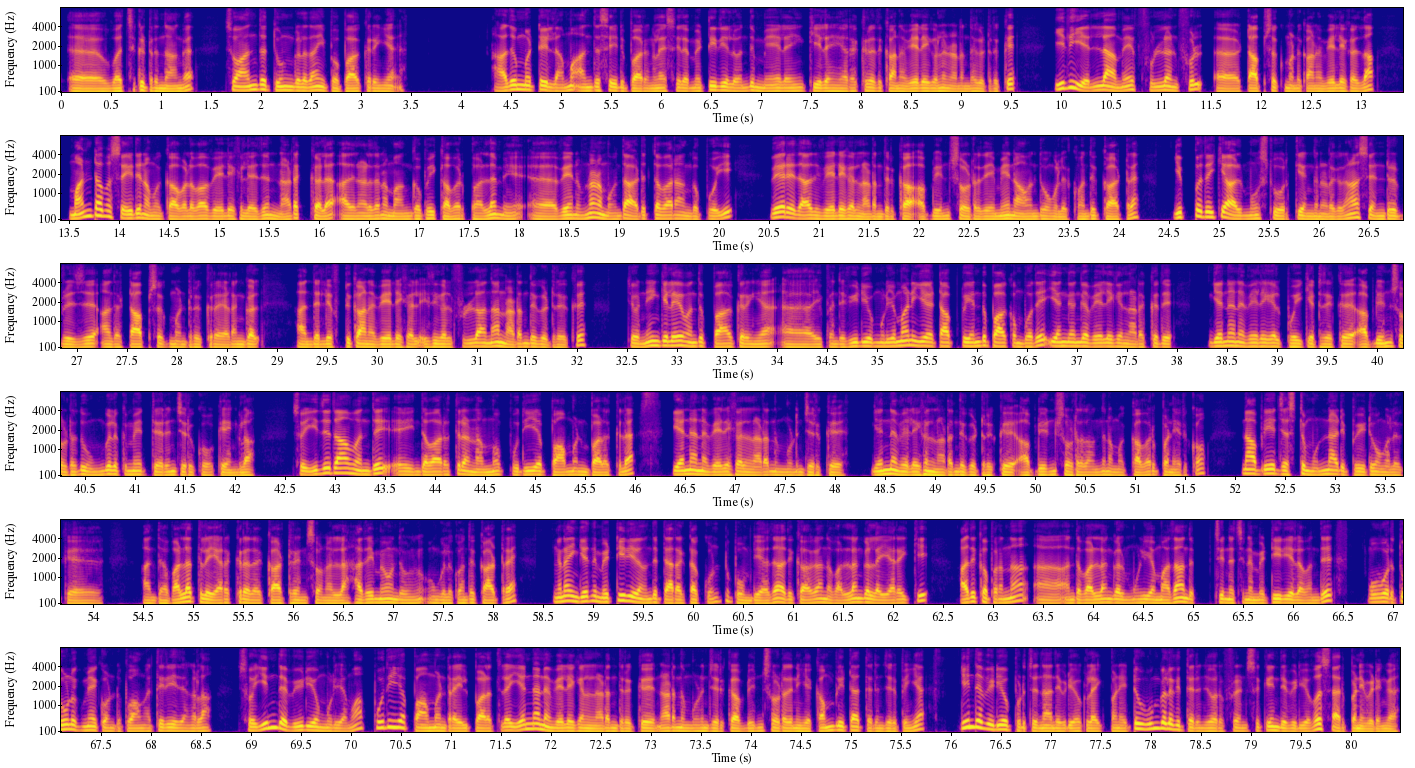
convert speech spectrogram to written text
வச்சுக்கிட்டு இருந்தாங்க. ஸோ அந்த தூண்களை தான் இப்போ பார்க்குறீங்க. அது மட்டும் இல்லாமல் அந்த சைடு பாருங்களேன். சில மெட்டீரியல் வந்து மேலேயும் கீழே இறக்குறதுக்கான வேலைகளும் நடந்துக்கிட்டு இருக்குது இது எல்லாமே ஃபுல் அண்ட் ஃபுல் டாப் செக்மெண்ட்டுக்கான வேலைகள் தான். மண்டப சைடு நமக்கு அவ்வளோவா வேலைகள் எதுவும் நடக்கலை. அதனால தான் நம்ம அங்கே போய் கவர் பண்ணல. மே வேணும்னா நம்ம வந்து அடுத்த வாரம் அங்கே போய் வேறு ஏதாவது வேலைகள் நடந்திருக்கா அப்படின்னு சொல்கிறதையுமே நான் வந்து உங்களுக்கு வந்து காட்டுறேன். இப்போதைக்கு ஆல்மோஸ்ட் ஒர்க் எங்கே நடக்குதுன்னா சென்ட்ரல் பிரிட்ஜு அந்த டாப் செக்மெண்ட் இருக்கிற இடங்கள் அந்த லிஃப்ட்டுக்கான வேலைகள் இதுகள் ஃபுல்லாக தான் நடந்துக்கிட்டு இருக்குது ஸோ நீங்களே வந்து பார்க்குறீங்க. இப்போ இந்த வீடியோ மூலியமாக நீங்கள் டாப் டு எண்டு பார்க்கும்போதே எங்கெங்கே வேலைகள் நடக்குது என்னென்ன வேலைகள் போய்கிட்டு இருக்கு அப்படின்னு சொல்கிறது உங்களுக்குமே தெரிஞ்சிருக்கும் ஓகேங்களா ஸோ இதுதான் வந்து இந்த வாரத்தில் நம்ம புதிய பாம்பன் பாலத்தில் என்னென்ன வேலைகள் நடந்து முடிஞ்சிருக்கு என்ன வேலைகள் நடந்துக்கிட்டு இருக்கு அப்படின்னு சொல்கிறத வந்து நம்ம கவர் பண்ணியிருக்கோம். நான் அப்படியே ஜஸ்ட்டு முன்னாடி போயிட்டு உங்களுக்கு அந்த வள்ளத்தில் இறக்குறத காட்டுறேன்னு சொன்னல அதையுமே வந்து உங்களுக்கு வந்து காட்டுறேன். ஏன்னா இங்கேருந்து மெட்டீரியலை வந்து டேரெக்டாக கொண்டு போக முடியாது. அதுக்காக அந்த வள்ளங்களில் இறக்கி அதுக்கப்புறம் தான் அந்த வள்ளங்கள் மூலியமாக தான் அந்த சின்ன சின்ன மெட்டீரியலை வந்து ஒவ்வொரு தூணுக்குமே கொண்டு போவாங்க. தெரியுதுங்களா ஸோ இந்த வீடியோ மூலியமாக புதிய பாம்பன் ரயில் பாலத்தில் என்னென்ன வேலைகள் நடந்திருக்கு நடந்து முடிஞ்சிருக்கு அப்படின்னு சொல்கிறத நீங்கள் கம்ப்ளீட்டாக தெரிஞ்சிருப்பீங்க. இந்த வீடியோ பிடிச்சிருந்தா அந்த வீடியோக்கு லைக் பண்ணிவிட்டு உங்களுக்கு தெரிஞ்ச ஒரு ஃப்ரெண்ட்ஸுக்கு இந்த வீடியோவை ஷேர் பண்ணிவிடுங்க.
